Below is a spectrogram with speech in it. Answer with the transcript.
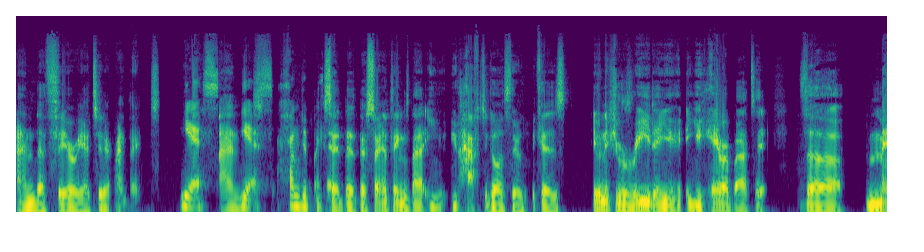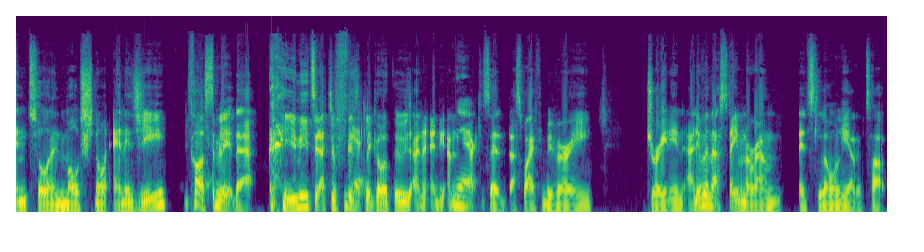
and the theory are two different things. Yes. And yes, hundred Like I said, there, there's certain things that you you have to go through because even if you read it, you you hear about it, the mental and emotional energy you can't yeah. simulate that. you need to actually physically yeah. go through, and and, and yeah. like I said, that's why it can be very draining. And even that statement around it's lonely at the top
